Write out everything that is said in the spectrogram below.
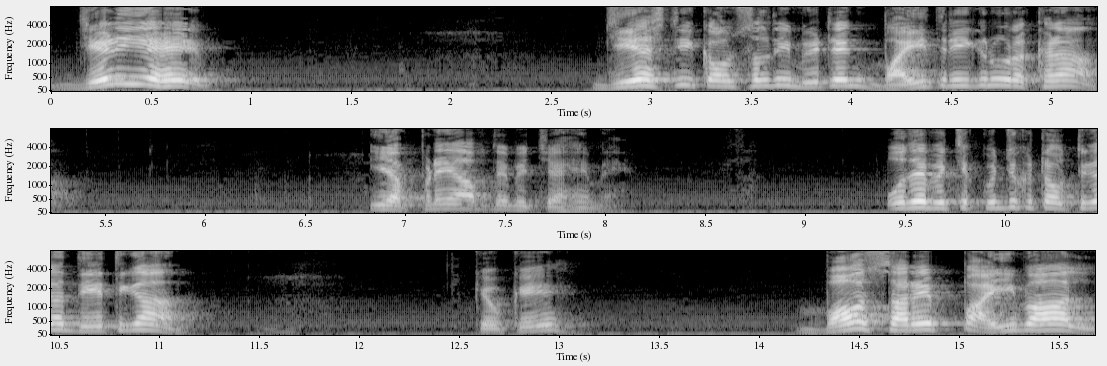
ਜਿਹੜੀ ਇਹ ਜੀਐਸਟੀ ਕਾਉਂਸਲ ਦੀ ਮੀਟਿੰਗ 22 ਤਰੀਕ ਨੂੰ ਰੱਖਣਾ, ਇਹ ਆਪਣੇ ਆਪ ਦੇ ਵਿੱਚ ਅਹਿਮ ਹੈ ਉਹਦੇ ਵਿੱਚ ਕੁਝ ਕਟੌਤੀਆਂ ਦੇਤੀਆਂ, ਕਿਉਂਕਿ ਬਹੁਤ ਸਾਰੇ ਭਾਈਵਾਲ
